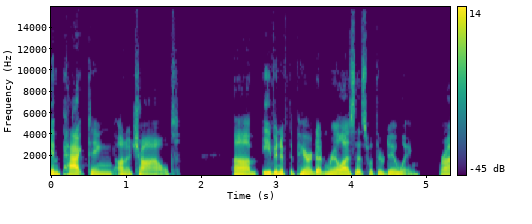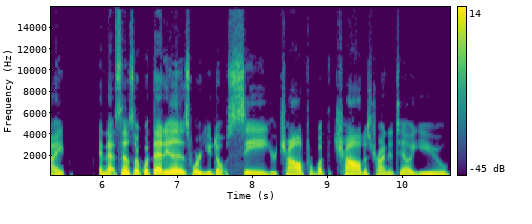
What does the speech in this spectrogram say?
impacting on a child, um, even if the parent doesn't realize that's what they're doing, right? And that sounds like what that is, where you don't see your child for what the child is trying to tell you.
